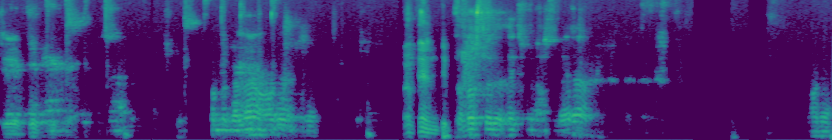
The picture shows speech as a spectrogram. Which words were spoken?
κύριε Κούκη, δεν είναι τίποτα. Ωραία,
